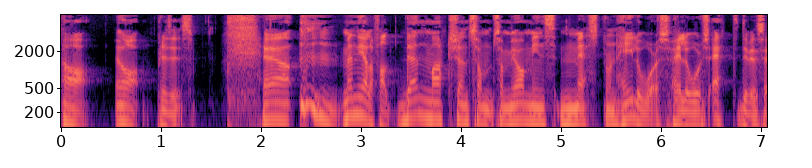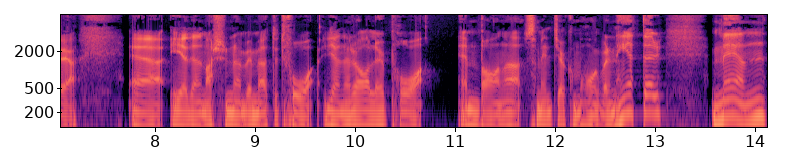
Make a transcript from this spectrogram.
Ja, ja precis. Uh, men i alla fall, den matchen som, som jag minns mest från Halo Wars, Halo Wars 1 det vill säga, Eh, är den matchen när vi möter två generaler på en bana som inte jag kommer ihåg vad den heter. Men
